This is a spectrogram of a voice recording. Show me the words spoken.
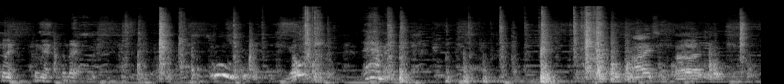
Come here, come here, come here. Ooh, go. Damn it. Nice. All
